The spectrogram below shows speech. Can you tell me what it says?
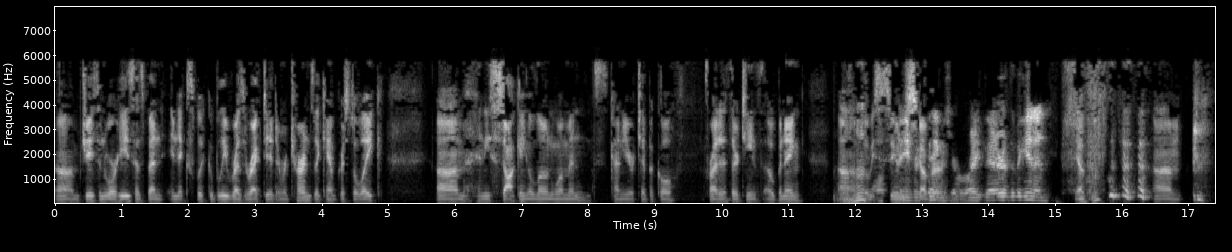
um, Jason Voorhees has been inexplicably resurrected and returns to Camp Crystal Lake. Um, and he's stalking a lone woman. It's kind of your typical Friday the 13th opening. Um, Mhm. but we All soon discover. things are right there at the beginning. Yep. Um,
